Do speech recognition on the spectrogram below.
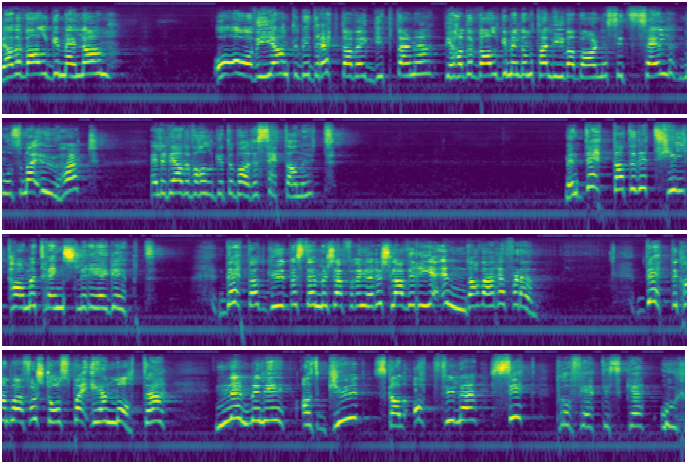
De hadde valget mellom å overgi ham til å bli drept av egypterne. De hadde valget mellom å ta livet av barnet sitt selv, noe som er uhørt, eller de hadde valget å bare sette han ut. Men dette at det tiltar med trengsler i Egypt, dette at Gud bestemmer seg for å gjøre slaveriet enda verre for dem, dette kan bare forstås på én måte, nemlig at Gud skal oppfylle sitt profetiske ord.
